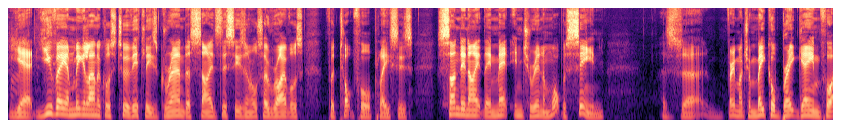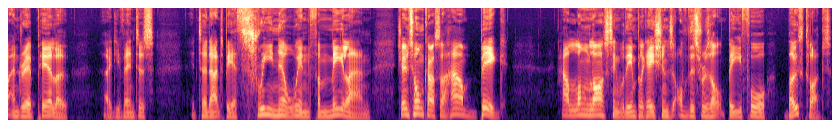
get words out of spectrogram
yet. Juve and Milan, of course, two of Italy's grandest sides this season, also rivals for top four places. Sunday night they met in Turin, and what was seen as uh, very much a make or break game for Andrea Pirlo at Juventus. It turned out to be a 3 0 win for Milan. James Horncastle, how big, how long lasting will the implications of this result be for both clubs?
